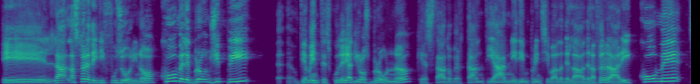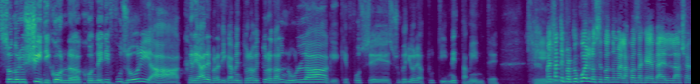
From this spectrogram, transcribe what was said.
e la, la storia dei diffusori, no? Come le Brown GP eh, ovviamente scuderia di Ross Brown, che è stato per tanti anni team principal della, della Ferrari, come sono riusciti con, con, dei diffusori a creare praticamente una vettura dal nulla che, che fosse superiore a tutti nettamente. E... Ma infatti è proprio quello secondo me la cosa che è bella, cioè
